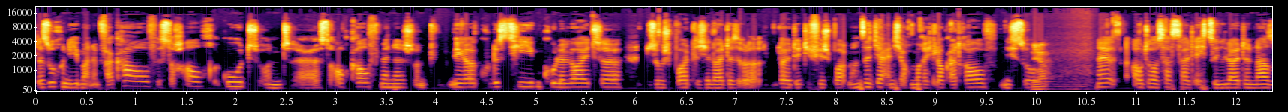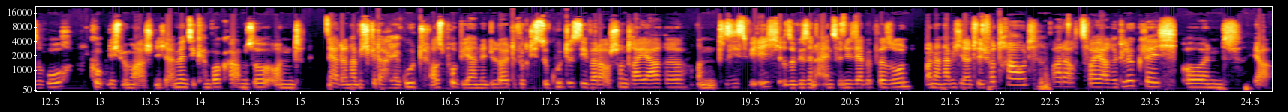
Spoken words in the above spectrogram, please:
da suchen die jemanden im Verkauf, ist doch auch gut und äh, ist doch auch kaufmännisch und mega cooles Team, coole Leute, so sportliche Leute oder Leute, die viel Sport machen, sind ja eigentlich auch immer recht locker drauf, nicht so. Ja. Ne, Autohaus hast halt echt so die Leute Nase hoch, gucken dich mit dem Arsch nicht an, wenn sie keinen Bock haben so. Und ja, dann habe ich gedacht, ja gut, ausprobieren, wenn die Leute wirklich so gut ist. Sie war da auch schon drei Jahre und sie ist wie ich, also wir sind eins und dieselbe Person. Und dann habe ich ihr natürlich vertraut, war da auch zwei Jahre glücklich und ja,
